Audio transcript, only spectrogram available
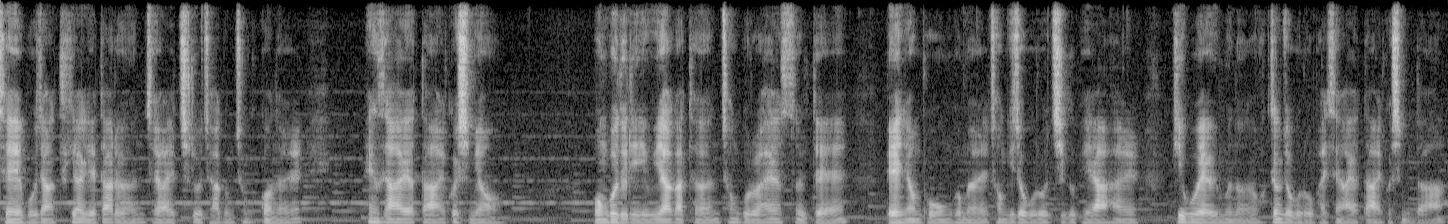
재보장 특약에 따른 재활치료 자금 청구권을 행사하였다 할 것이며 원고들이 위와 같은 청구를 하였을 때 매년 보험금을 정기적으로 지급해야 할 피고의 의무는 확정적으로 발생하였다 할 것입니다.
